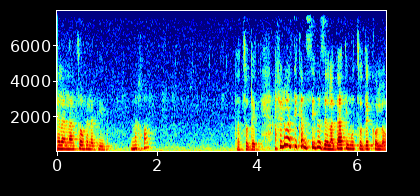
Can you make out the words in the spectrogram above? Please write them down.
אלא לעצור ולהגיד, נכון, אתה צודק. אפילו אל תיכנסי בזה לדעת אם הוא צודק או לא.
